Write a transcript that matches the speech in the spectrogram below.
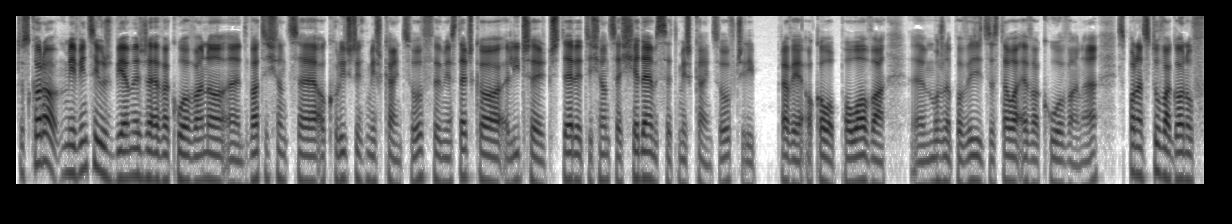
To skoro mniej więcej już wiemy, że ewakuowano 2000 e, okolicznych mieszkańców, miasteczko liczy 4700 mieszkańców, czyli prawie około połowa, e, można powiedzieć, została ewakuowana. Z ponad 100 wagonów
